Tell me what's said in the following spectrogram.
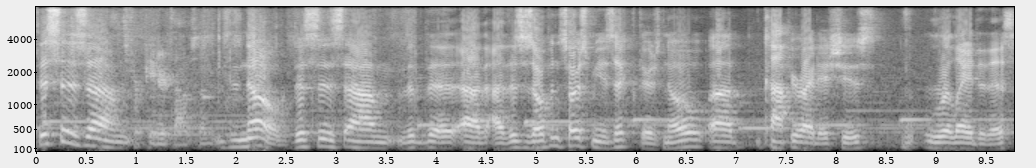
this is um, For Peter Thomson. No, this is um, the, the uh, uh, this is open source music. There's no uh, copyright issues r- related to this.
